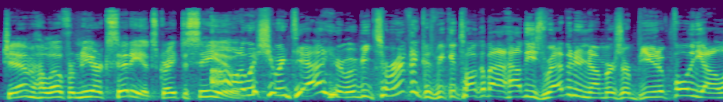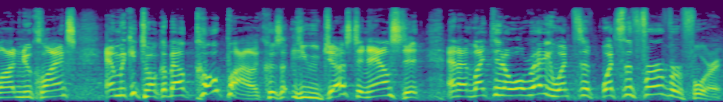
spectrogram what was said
Jim, hello from New York City. It's great to see you. Oh, I wish you were down here. It would be terrific because we could talk about how these revenue numbers are beautiful and you got a lot of new clients. And we could talk about Copilot because you just announced it. And I'd like to know already what's the, what's the fervor for it?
